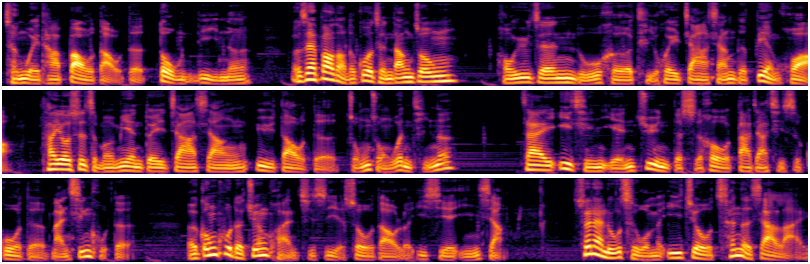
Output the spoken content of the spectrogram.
成为他报道的动力呢？而在报道的过程当中，洪玉珍如何体会家乡的变化？他又是怎么面对家乡遇到的种种问题呢？在疫情严峻的时候，大家其实过得蛮辛苦的，而公库的捐款其实也受到了一些影响。虽然如此，我们依旧撑了下来。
